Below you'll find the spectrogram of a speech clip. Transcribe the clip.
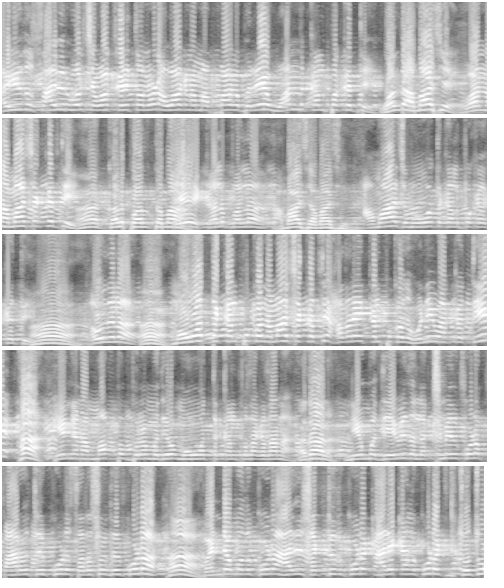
ಐದು ಸಾವಿರ ವರ್ಷ ಯಾವಾಗ ಕಳಿತಾವ ನೋಡ ಅವಾಗ ನಮ್ಮ ಅಪ್ಪಾಗ ಬರೇ ಒಂದ್ ಕಲ್ಪ ಆಕತಿ. ಒಂದ್ ಅಮಾಸೆ ಒಂದ್ ಅಮಾಸ ಆಕತಿ. ಹಾ ಕಲ್ಪ ಅಂತಮ್ಮ ಏ ಕಲ್ಪ ಅಲ್ಲ. ಅಮಾಸೆ ಅಮಾಸೆ ಅಮಾಸ ಮೂವತ್ತು ಆಕತಿ. ಹಾ. ಹೌದಲ್ಲ. ಮೂವತ್ತ ಕಲ್ಪಕ್ಕೊಂದು ಅಮಾಸಕತ್ತಿ ಆಕತಿ ಹದಿನೈದು ಕಲ್ಪಕ್ಕೊಂದು ಹುಣಿವ್ ಆಕತಿ ಹಾ. ಹಿಂಗ ನಮ್ಮಪ್ಪ ಬ್ರಹ್ಮದೇವ ಮೂವತ್ತು ಕಲ್ಪದಾಗ ಅದಾನ? ಅದಾನ. ನಿಮ್ಮ ದೇವಿದ ಲಕ್ಷ್ಮೀದ ಕೂಡ ಪಾರ್ವತಿ ಕೂಡ ಸರಸ್ವತಿ ಕೂಡ ಹಾ. ಬಂಡಮ್ಮದ ಕೂಡ ಆದಿಶಕ್ತಿದ ಕೂಡ ಕಾಳಿಕಾನ ಕೂಡ ಚೊಚ್ಚು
